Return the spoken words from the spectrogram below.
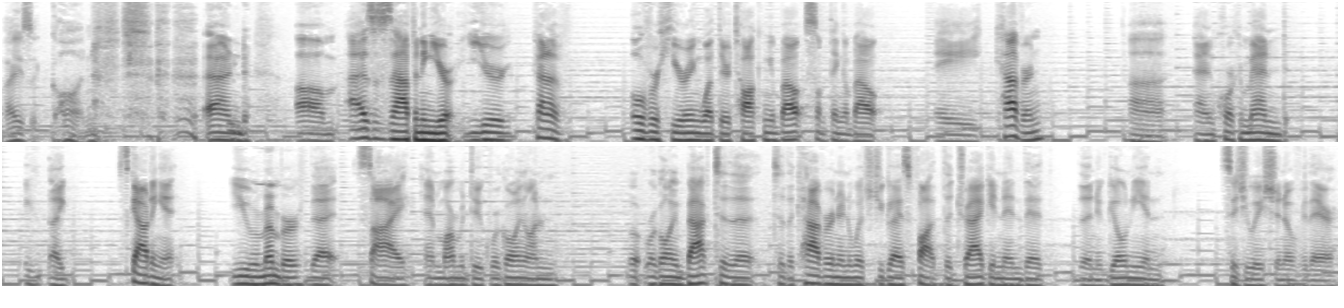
Why is it gone? and um, as this is happening, you're you're kind of overhearing what they're talking about. Something about a cavern, uh, and Core Command like scouting it. You remember that Sai and Marmaduke were going on but we're going back to the to the cavern in which you guys fought the dragon and the the Nugonian situation over there,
